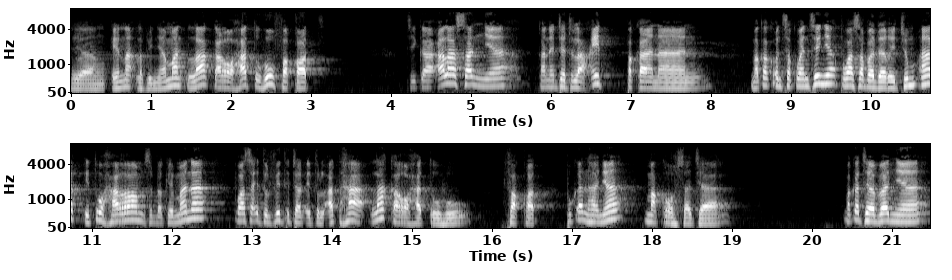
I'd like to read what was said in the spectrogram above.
yang enak lebih nyaman la karohatuhu fakot. Jika alasannya karena dia adalah id pekanan, maka konsekuensinya puasa pada hari Jumat itu haram sebagaimana puasa Idul Fitri dan Idul Adha la karohatuhu fakot. Bukan hanya makruh saja. Maka jawabannya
